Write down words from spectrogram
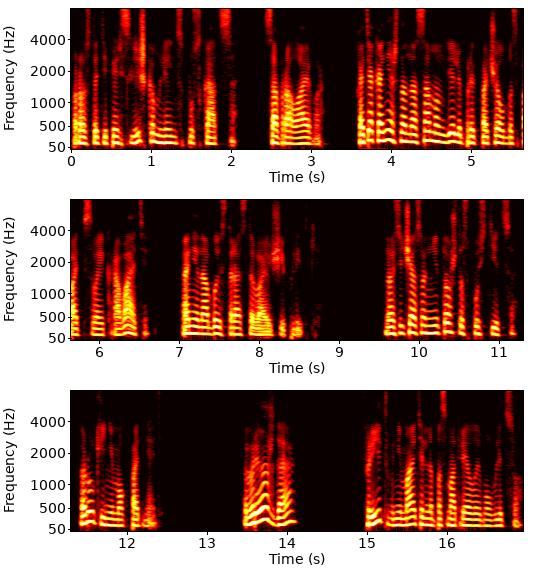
просто теперь слишком лень спускаться», — соврал Айвор. Хотя, конечно, на самом деле предпочел бы спать в своей кровати, а не на быстро остывающей плитке. Но сейчас он не то что спуститься, руки не мог поднять. «Врешь, да?» Фрид внимательно посмотрела ему в лицо.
